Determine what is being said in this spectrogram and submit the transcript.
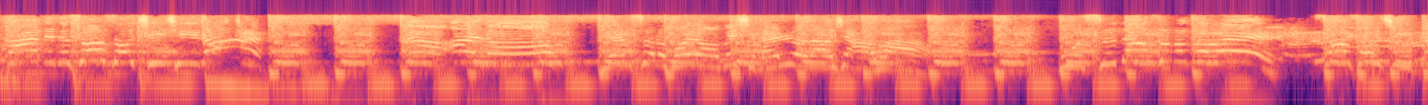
把你的双手举起来。还有二楼颜色的朋友，我们一起来热闹一下好不好？舞池当中的各位，双手举高，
